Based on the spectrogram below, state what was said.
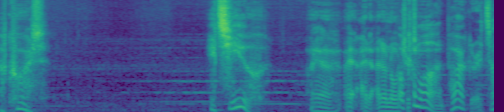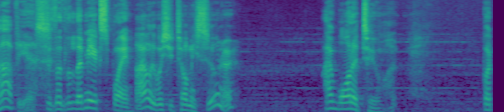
Of course. It's you. I, uh, I, I, don't know what Oh, come on, Parker. It's obvious. Just let, let me explain. I only wish you told me sooner. I wanted to, but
